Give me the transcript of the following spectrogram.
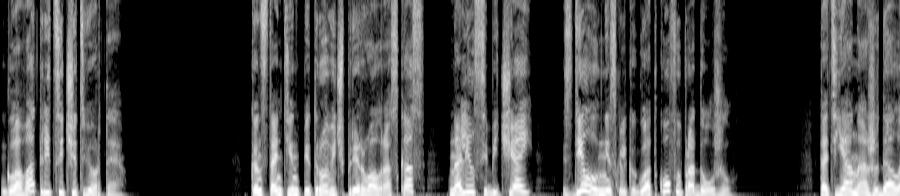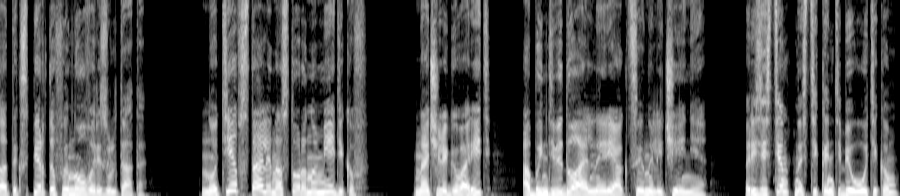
Глава 34. Константин Петрович прервал рассказ, налил себе чай, сделал несколько глотков и продолжил. Татьяна ожидала от экспертов иного результата. Но те встали на сторону медиков, начали говорить об индивидуальной реакции на лечение, резистентности к антибиотикам.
